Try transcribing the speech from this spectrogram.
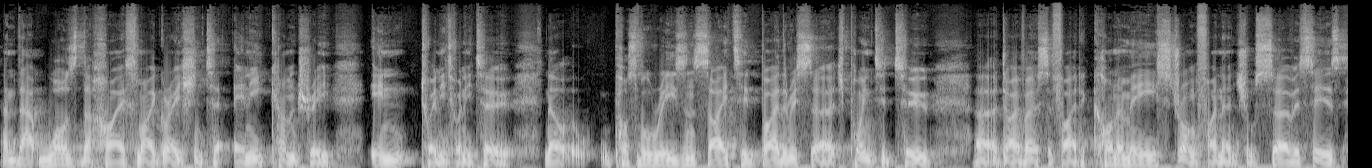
And that was the highest migration to any country in 2022. Now, possible reasons cited by the research pointed to uh, a diversified economy, strong financial services,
